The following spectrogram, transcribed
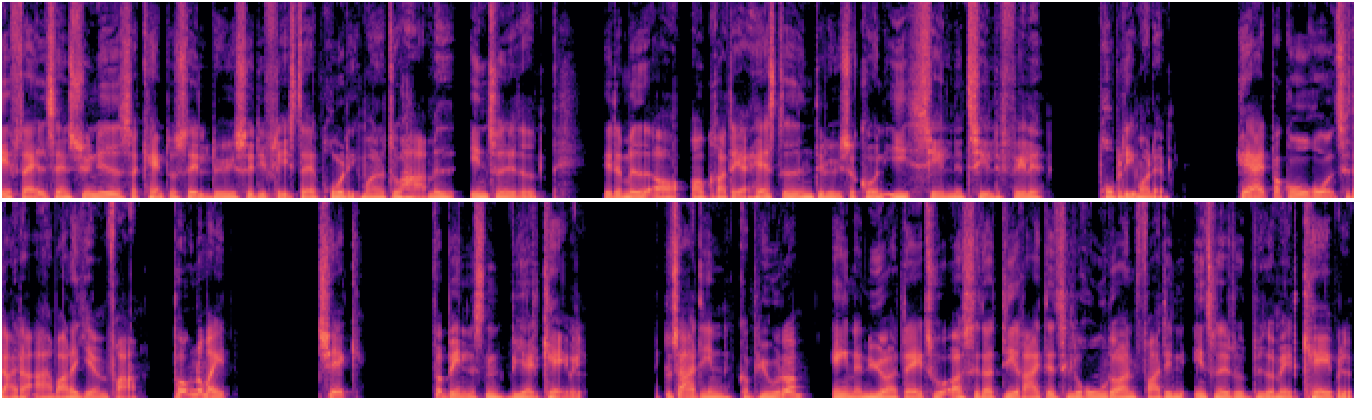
Efter al sandsynlighed, så kan du selv løse de fleste af problemerne, du har med internettet. Det der med at opgradere hastigheden, det løser kun i sjældne tilfælde problemerne. Her er et par gode råd til dig, der arbejder hjemmefra. Punkt nummer 1. Tjek forbindelsen via et kabel. Du tager din computer, en af nyere dato, og sætter direkte til routeren fra din internetudbyder med et kabel.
